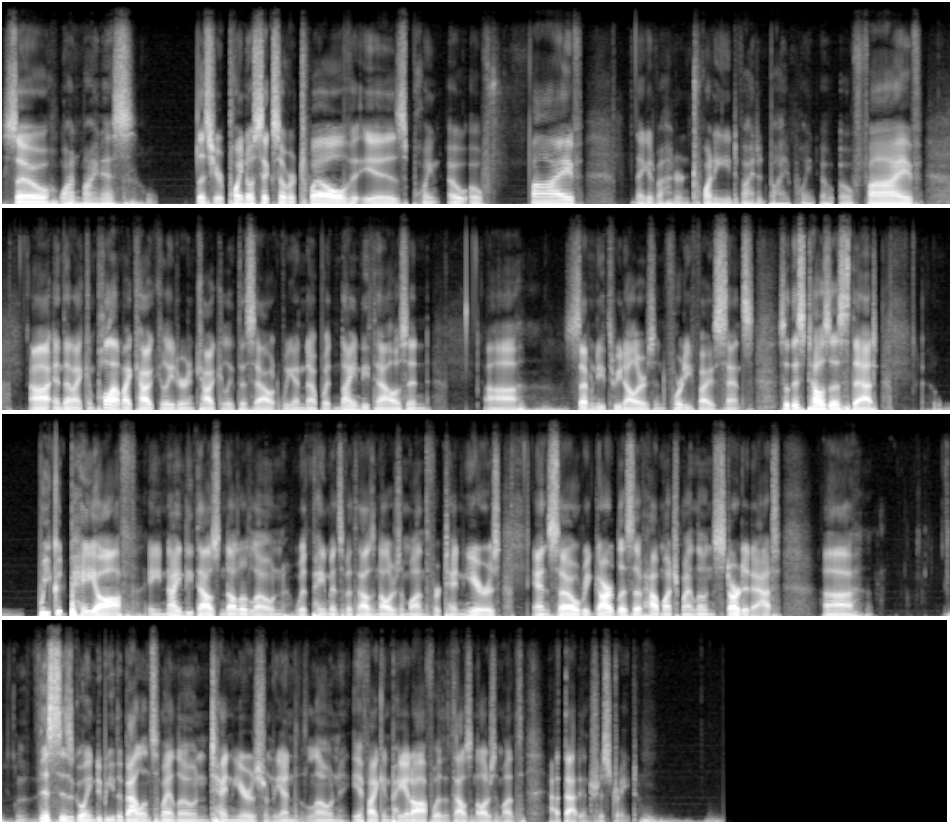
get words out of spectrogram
So 1 minus let's here, 0.06 over 12 is 0.005, negative 120 divided by 0.005. Uh, and then I can pull out my calculator and calculate this out. We end up with 90,000, uh, $73.45. So this tells us that we could pay off a $90,000 loan with payments of $1,000 a month for 10 years. And so regardless of how much my loan started at, uh, this is going to be the balance of my loan 10 years from the end of the loan if I can pay it off with $1,000 a month at that interest rate.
